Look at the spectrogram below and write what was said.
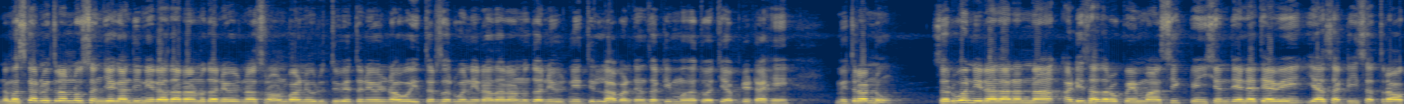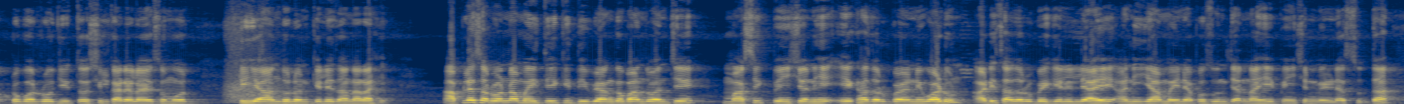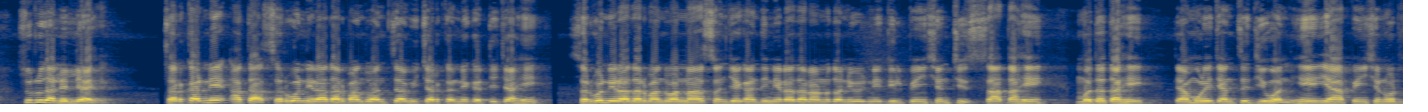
नमस्कार मित्रांनो संजय गांधी निराधार अनुदान योजना श्रावणबाळ निवृत्ती वेतन योजना व इतर सर्व निराधार अनुदान योजनेतील लाभार्थ्यांसाठी महत्त्वाची अपडेट आहे. मित्रांनो सर्व निराधारांना अडीच हजार रुपये मासिक पेन्शन देण्यात यावे. यासाठी सतरा ऑक्टोबर रोजी तहसील कार्यालयासमोर ठिय्या आंदोलन केले जाणार आहे. आपल्या सर्वांना माहिती आहे की दिव्यांग बांधवांचे मासिक पेन्शन हे एक हजार रुपयांनी वाढून अडीच हजार रुपये केलेले आहे आणि या महिन्यापासून त्यांना हे पेन्शन मिळण्यास सुद्धा सुरू झालेले आहे. सरकारने आता सर्व निराधार बांधवांचा विचार करणे गरजेचे आहे. सर्व निराधार बांधवांना संजय गांधी निराधार अनुदान योजनेतील पेन्शनची साथ आहे मदत आहे. त्यामुळे त्यांचं जीवन हे या पेन्शनवर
